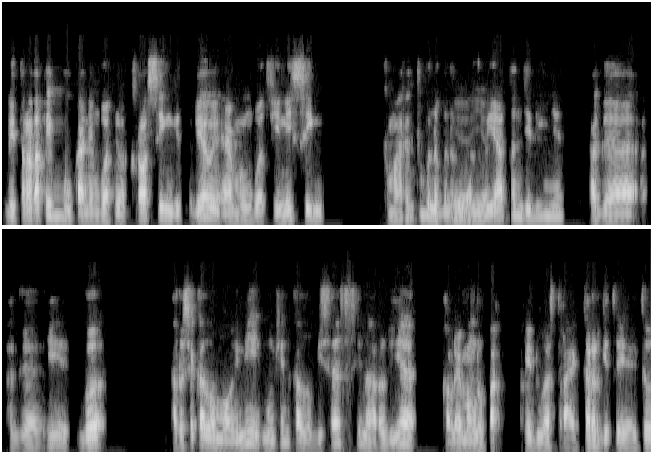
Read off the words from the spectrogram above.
di tengah tapi bukan yang buat nge-crossing gitu. Dia emang buat finishing. Kemarin tuh bener-bener Iya, nggak iya. kelihatan jadinya. Agak agak iya gue harusnya kalau mau ini mungkin kalau bisa sih naruh dia kalau emang lu pakai dua striker gitu ya itu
